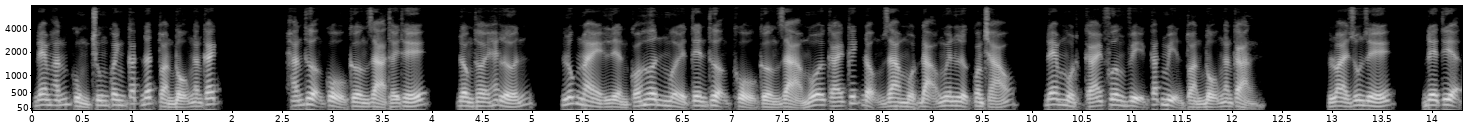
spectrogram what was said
đem hắn cùng chung quanh cắt đất toàn bộ ngăn cách. Hắn thượng cổ cường giả thấy thế, đồng thời hét lớn, lúc này liền có hơn 10 tên thượng cổ cường giả mỗi cái kích động ra một đạo nguyên lực quang cháo, đem một cái phương vị cắt mịn toàn bộ ngăn cản. Loài run dế, đê tiện.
